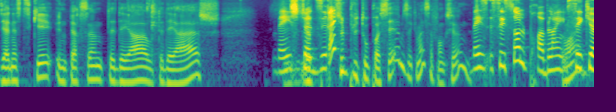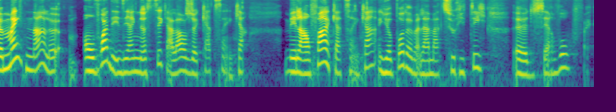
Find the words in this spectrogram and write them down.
diagnostiquer une personne TDA ou TDAH? Ben, je te le- dirais C'est le plus tôt possible? C'est comment ça fonctionne? Ben, c'est ça le problème. Ouais. C'est que maintenant, là, on voit des diagnostics à l'âge de 4-5 ans. Mais l'enfant à 4-5 ans, il n'y a pas de la maturité euh, du cerveau. Fait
